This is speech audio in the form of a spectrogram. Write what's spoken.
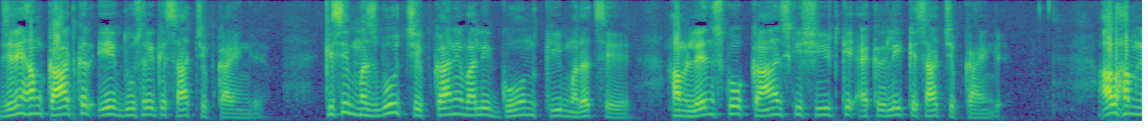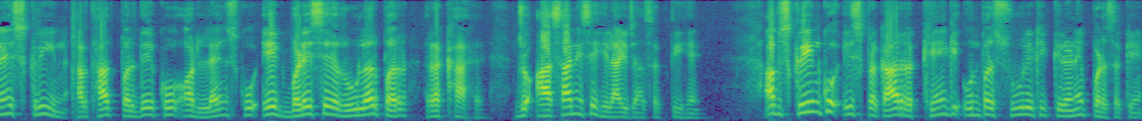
जिन्हें हम काट कर एक दूसरे के साथ चिपकाएँगे। किसी मज़बूत चिपकाने वाली गोंद की मदद से हम लेंस को कांच की शीट के एक्रेलिक के साथ चिपकाएँगे। अब हमने स्क्रीन अर्थात पर्दे को और लेंस को एक बड़े से रूलर पर रखा है, जो आसानी से हिलाई जा सकती है। अब स्क्रीन को इस प्रकार रखें कि उन पर सूर्य की किरणें पड़ सकें।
